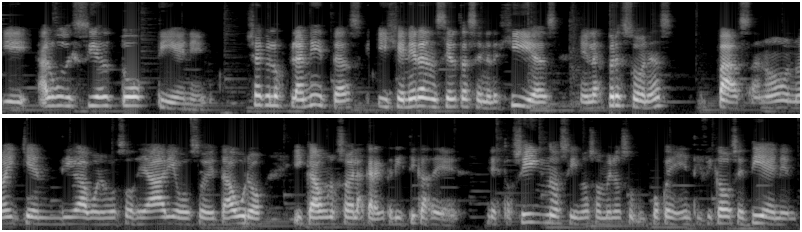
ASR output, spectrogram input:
que algo de cierto tiene, ya que los planetas y generan ciertas energías en las personas, pasa, ¿no? No hay quien diga, bueno, vos sos de Aries, vos sos de Tauro, y cada uno sabe las características de, estos signos y más o menos un poco identificados se tienen.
